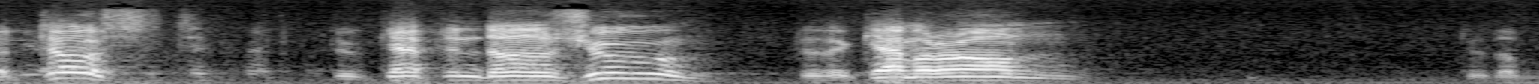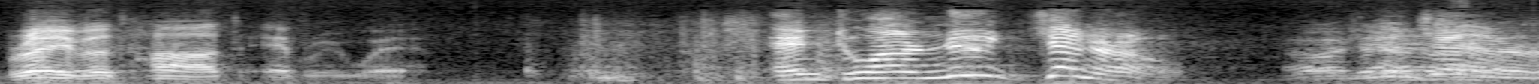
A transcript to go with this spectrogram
A toast to Captain Danjou, to the Camerone, to the brave at heart everywhere. And to our new general. Our new general.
